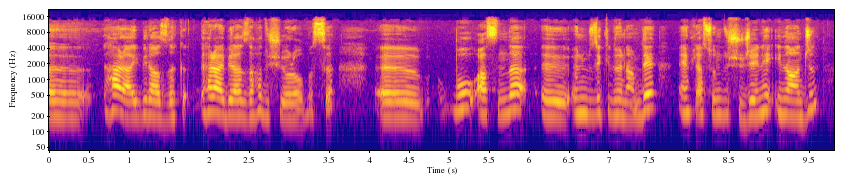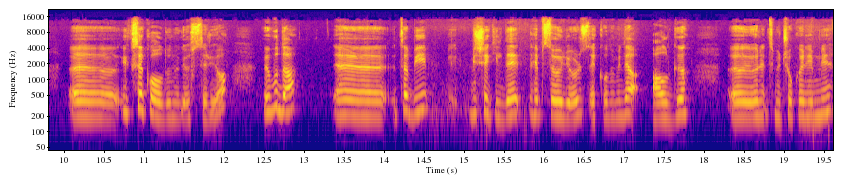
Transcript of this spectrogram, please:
e, her ay biraz da her ay biraz daha düşüyor olması e, bu aslında e, önümüzdeki dönemde enflasyonun düşeceğine inancın e, yüksek olduğunu gösteriyor ve bu da e, tabii bir şekilde hep söylüyoruz ekonomide algı e, yönetimi çok önemli.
